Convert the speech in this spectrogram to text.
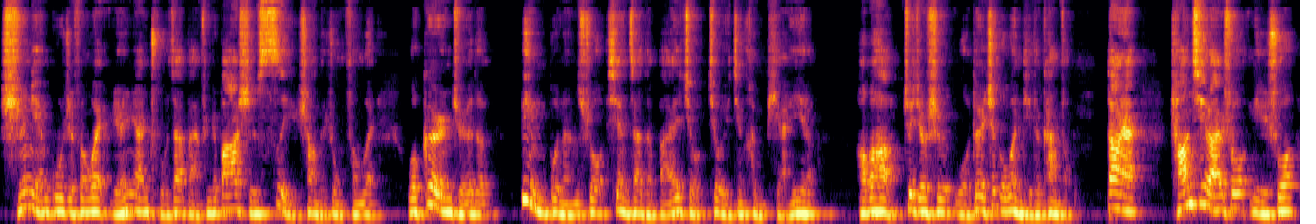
十年估值分位仍然处在百分之八十四以上的这种分位，我个人觉得并不能说现在的白酒就已经很便宜了，好不好？这就是我对这个问题的看法。当然，长期来说，你说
